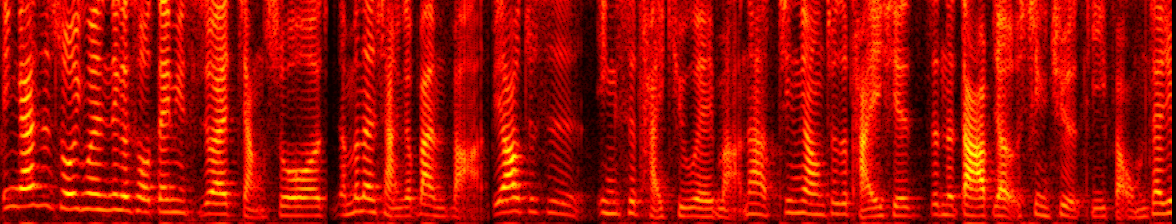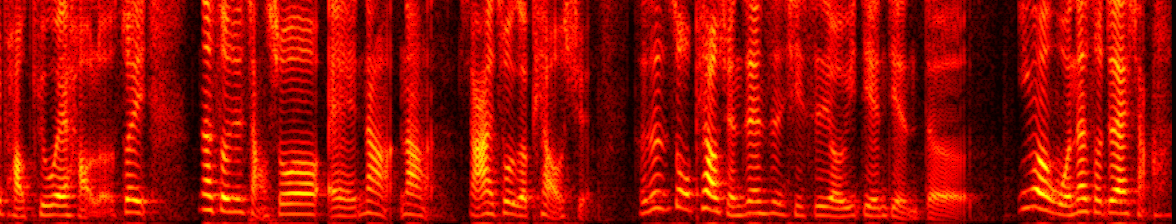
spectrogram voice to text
应该是说，因为那个时候 Dennis 就在讲说，能不能想一个办法，不要就是硬是排 QA 嘛，那尽量就是排一些真的大家比较有兴趣的地方，我们再去跑 QA 好了。所以那时候就想说，哎、那那想要做一个票选，可是做票选这件事其实有一点点的，因为我那时候就在想，啊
